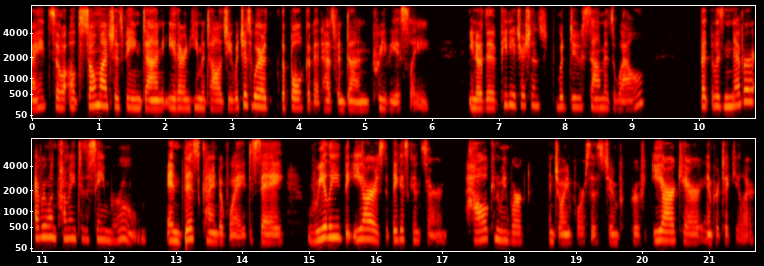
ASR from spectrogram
right? So, uh, so much is being done either in hematology, which is where the bulk of it has been done previously. You know, the pediatricians would do some as well, but it was never everyone coming to the same room in this kind of way to say, really, the ER is the biggest concern. How can we work and join forces to improve ER care in particular?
